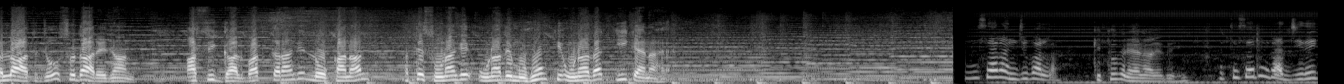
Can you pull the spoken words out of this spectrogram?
ਹਾਲਾਤ ਜੋ ਸੁਧਾਰੇ ਜਾਣ। ਅਸੀਂ ਗੱਲਬਾਤ ਕਰਾਂਗੇ ਲੋਕਾਂ ਨਾਲ ਅਤੇ ਸੁਣਾਂਗੇ ਉਹਨਾਂ ਦੇ ਮੂੰਹੋਂ ਕਿ ਉਹਨਾਂ ਦਾ ਕੀ ਕਹਿਣਾ ਹੈ। ਸਰ ਅੰਜੂ ਬਾਲਾ ਕਿੱਥੋਂ ਦੇ ਰਹਿਣ ਵਾਲੇ ਤੁਸੀਂ? ਇੱਥੇ ਸਰ ਰਾਜੀ ਦੇ।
